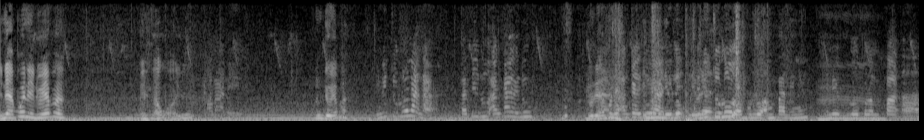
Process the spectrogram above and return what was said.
Ini apa ni? Duit apa? Eh, lawa je. Mana ni? Ni duit apa? Ini culunan nak. Tadi lu angkat itu. Durian apa ni? angkat itu Ini ni Itu, itu culut. 24 ini. Ini Hmm. puluh puluh empat. Ah.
